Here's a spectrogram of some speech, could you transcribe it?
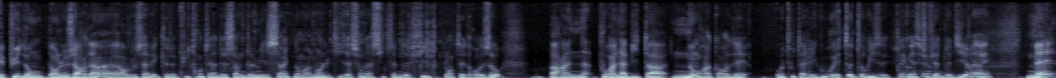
Et puis donc dans le jardin, alors vous savez que depuis le 31 décembre 2005, normalement l'utilisation d'un système de filtre planté de roseaux par un, pour un habitat non raccordé au tout à l'égout est autorisé, comme tu viens de le dire. Mais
